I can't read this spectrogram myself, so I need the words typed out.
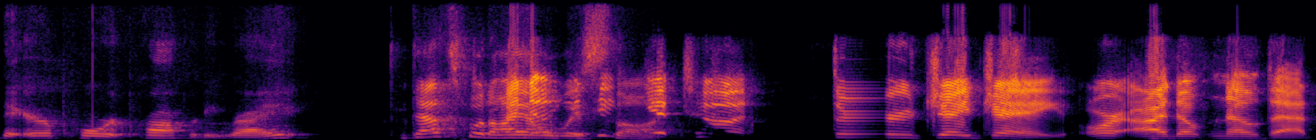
the airport property, right? That's what I, know always you can thought. get to it through JJ, or I don't know that.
